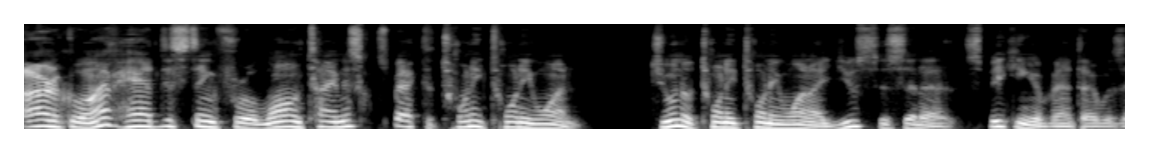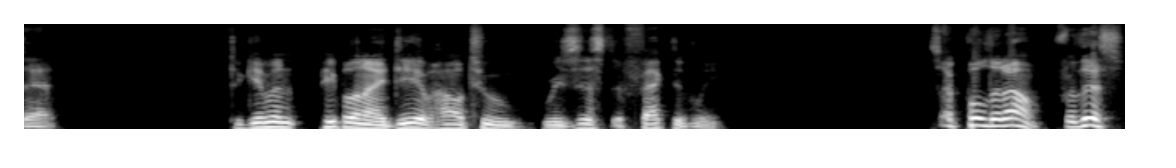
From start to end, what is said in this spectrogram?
article, and I've had this thing for a long time. This goes back to 2021, June of 2021. I used this at a speaking event I was at to give people an idea of how to resist effectively. So I pulled it out for this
